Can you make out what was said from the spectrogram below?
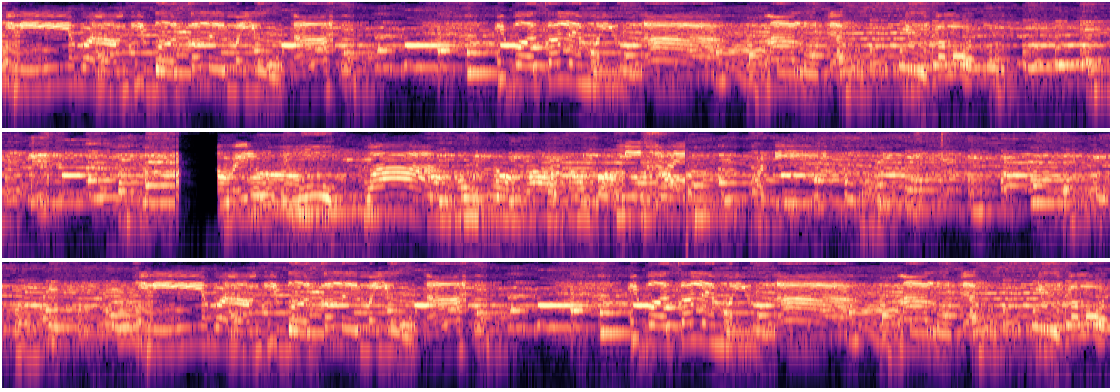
ทีนี้วันนั้นพี่เบิร์ดก็เลยมาอยู่หน้าพี่เบิร์ดก็เลยมาอยู่หน้าหน้ารถอะอยู่ตลอด ถอ่ยอยู่ตลอด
